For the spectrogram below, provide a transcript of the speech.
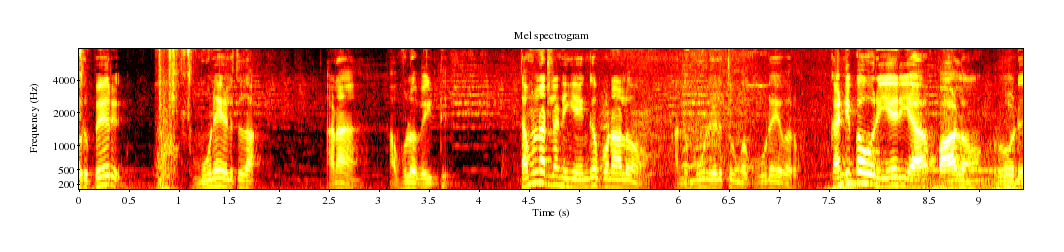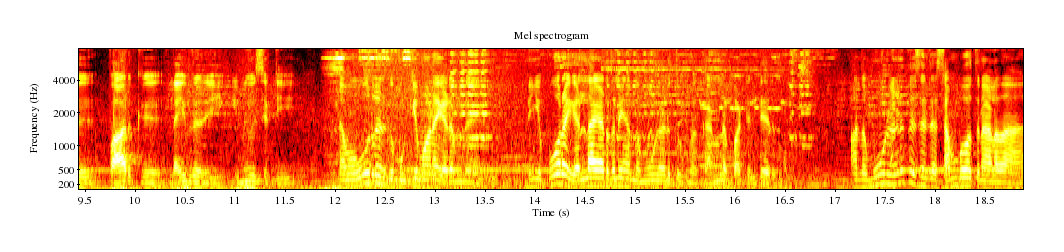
ஒரு பேர் மூணே எழுத்து தான். ஆனால் அவ்வளோ வெயிட்டு தமிழ்நாட்டில் நீங்கள் எங்கே போனாலும் அந்த மூணு எழுத்து உங்கள் கூடவே வரும். கண்டிப்பாக ஒரு ஏரியா பாலம் ரோடு பார்க்கு லைப்ரரி யூனிவர்சிட்டி நம்ம ஊரில் இருக்க முக்கியமான இடம்னு நீங்கள் போகிற எல்லா இடத்துலையும் அந்த மூணு எழுத்து உங்கள் கண்ணில் பட்டுக்கிட்டே இருக்கும். அந்த மூணு எழுத்து செஞ்ச சம்பவத்தினால தான்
